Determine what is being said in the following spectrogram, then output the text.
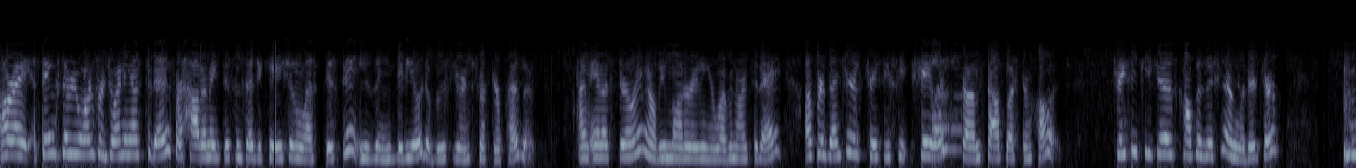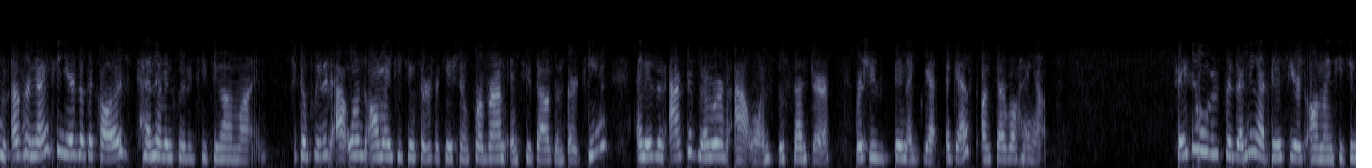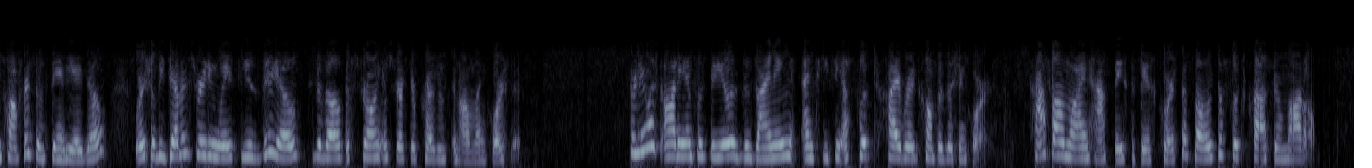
All right, thanks everyone for joining us today for how to make distance education less distant using video to boost your instructor presence. I'm Anna Sterling. I'll be moderating your webinar today. Our presenter is Tracy Schaelen from Southwestern College. Tracy teaches composition and literature. of her 19 years at the college, 10 have included teaching online. She completed At @ONE's online teaching certification program in 2013 and is an active member of At @ONE's, the center, where she's been a, guest on several Hangouts. Tracy will be presenting at this year's online teaching conference in San Diego, where she'll be demonstrating ways to use video to develop a strong instructor presence in online courses. Her newest audience with video is designing and teaching a flipped hybrid composition course, half online, half face-to-face -face course that follows the flipped classroom model.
